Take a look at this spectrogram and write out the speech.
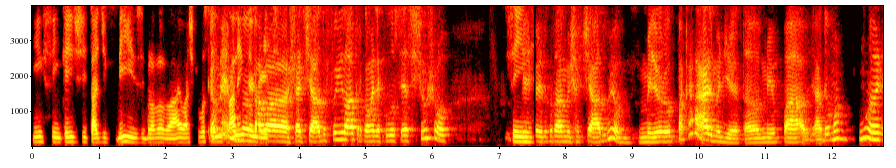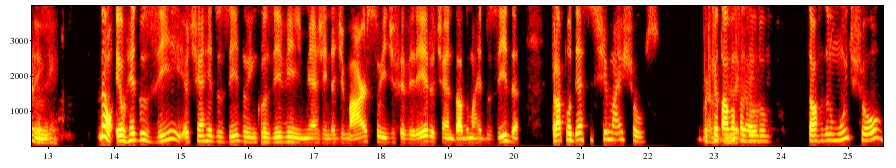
enfim, que a gente tá divise, blá blá blá. Eu acho que você Eu entrar mesmo, na internet, eu tava chateado, fui lá trocar uma ideia com você e assistir o show. sim, Aquele período que eu tava meio chateado, meu, melhorou pra caralho meu dia. Eu tava meio pá, já deu uma, um ânimo, Sim. assim. Não, eu reduzi, eu tinha reduzido, inclusive, minha agenda de março e de fevereiro, eu tinha dado uma reduzida para poder assistir mais shows. Porque eu tava Legal. fazendo, tava fazendo muito show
